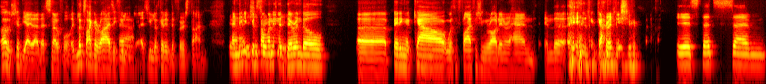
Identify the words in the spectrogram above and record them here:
oh shit, yeah, yeah, that's snowfall. It looks like a rise if you yeah. as you look at it the first time. Yeah, and then you get someone in a dirndl uh, petting a cow with a fly fishing rod in her hand in the in the current issue. Yes, that's um,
